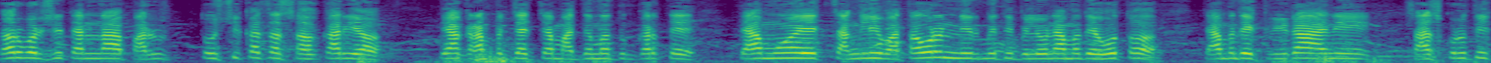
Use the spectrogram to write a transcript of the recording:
दरवर्षी त्यांना पारितोषिकाचं सहकार्य त्या ग्रामपंचायतच्या माध्यमातून करते. त्यामुळे एक चांगली वातावरण निर्मिती बिलवण्यामध्ये होतं. त्यामध्ये क्रीडा आणि सांस्कृतिक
